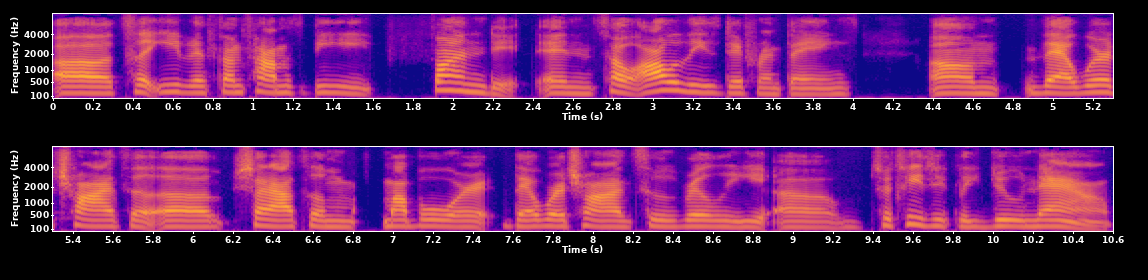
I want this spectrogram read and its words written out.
uh to even sometimes be funded, and so all of these different things um that we're trying to uh shout out to my board that we're trying to really um strategically do now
